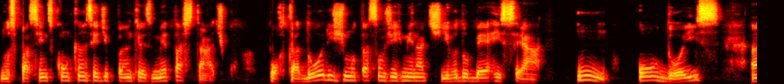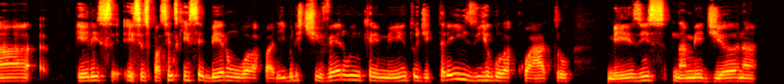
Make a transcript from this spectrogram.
nos pacientes com câncer de pâncreas metastático, portadores de mutação germinativa do BRCA1 ou 2, ah, eles, esses pacientes que receberam o olaparib eles tiveram um incremento de 3,4 meses na mediana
